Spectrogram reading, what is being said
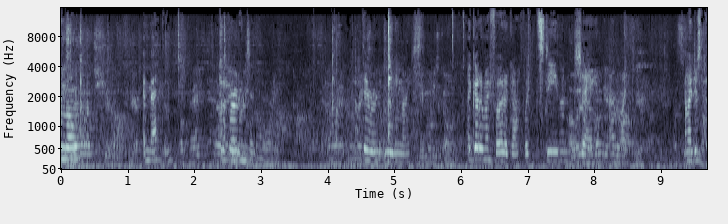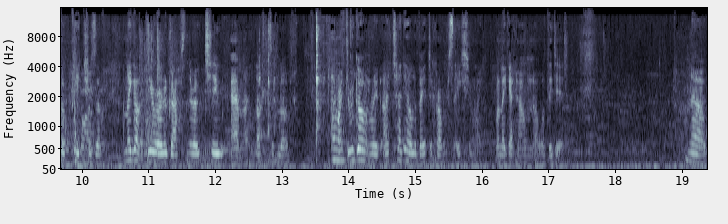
Hi, Mum. I met them. Okay. The Burlington. They were really nice. I got my photograph with Steve and Shane and like, and I just took pictures of, and I got their autographs and they wrote to Emma, lots of love. And right, they were going right. I'll tell you all about the conversation, right, when I get home. Know what they did. No.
